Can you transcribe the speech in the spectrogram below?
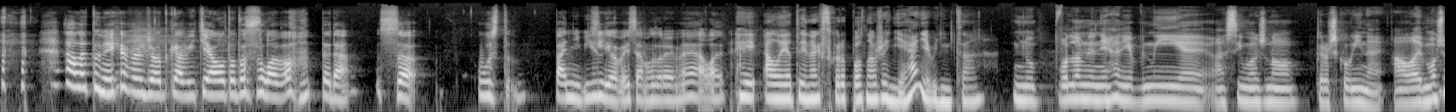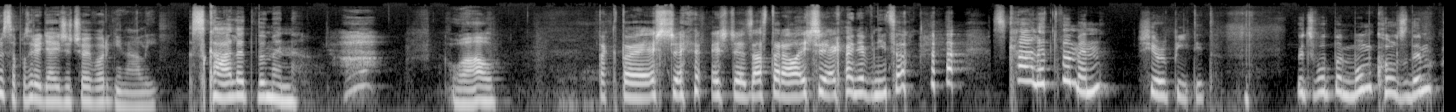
ale to nechápem, že odkiaľ vytiahol toto slovo. Teda z úst pani Weasleyovej samozrejme, ale... Hej, ale ja to inak skoro poznám, že nie hanebnica. No podľa mňa nehanebný je asi možno trošku iné. Ale môžeme sa pozrieť aj, že čo je v origináli. Scarlet Woman. Wow. Tak to je ešte, ešte zastaralejšie jak hanebnica. Scarlet Woman, she repeated. It's what my mom calls them.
